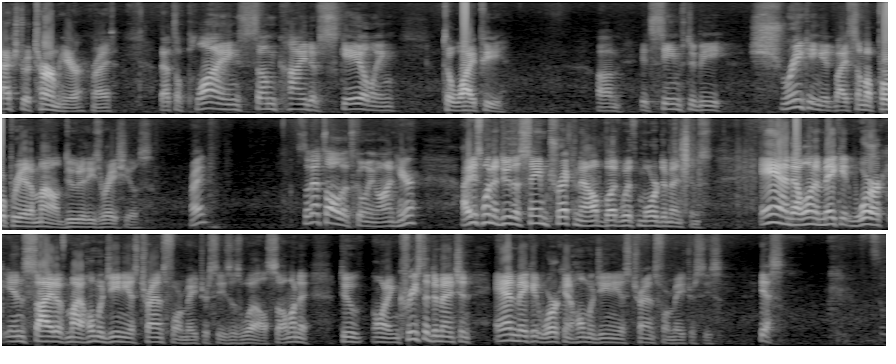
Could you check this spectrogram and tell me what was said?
extra term here, right? That's applying some kind of scaling to y p. Um, it seems to be shrinking it by some appropriate amount due to these ratios, right? So that's all that's going on here. I just want to do the same trick now, but with more dimensions. And I want to make it work inside of my homogeneous transform matrices as well. So, I'm going to do I want to increase the dimension and make it work in homogeneous transform matrices. Yes. So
